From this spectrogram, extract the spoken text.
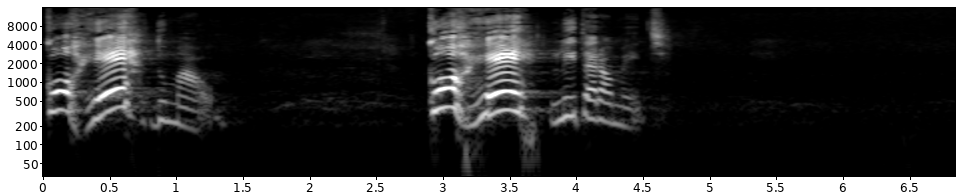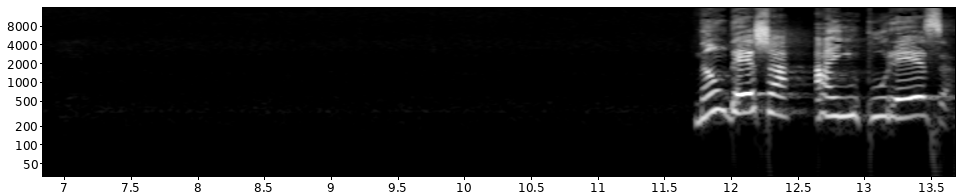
correr do mal correr, literalmente. Não deixa a impureza.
